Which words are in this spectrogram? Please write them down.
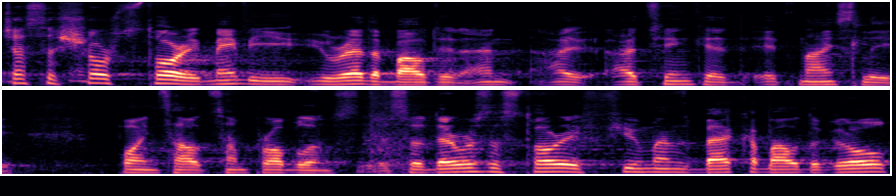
just a short story. Maybe you, read about it, and I, I think it, it nicely points out some problems. So there was a story a few months back about the girl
